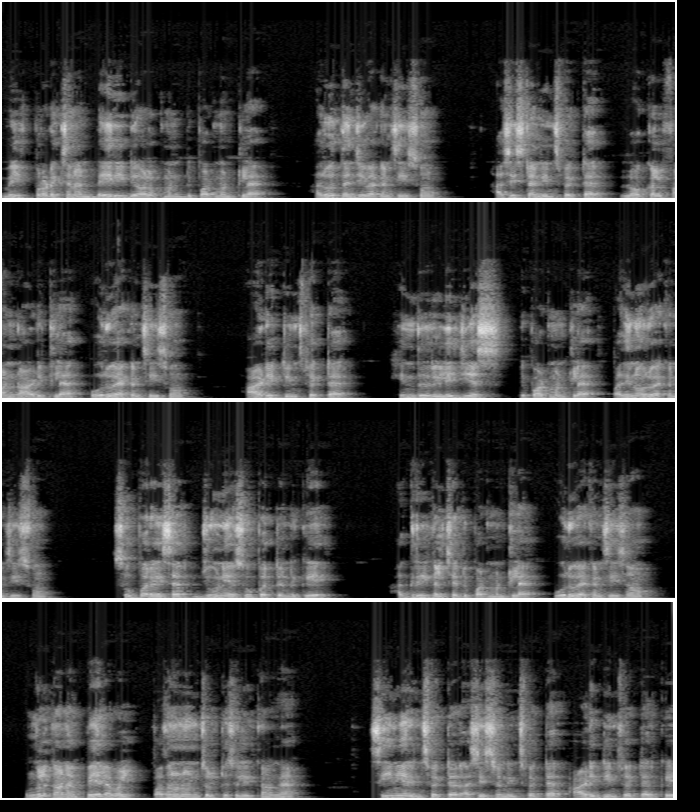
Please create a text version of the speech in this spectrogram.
milk production and dairy development டிபார்ட்மெண்ட்டில் அறுபத்தஞ்சு வேகன்சிஸும் அசிஸ்டன்ட் இன்ஸ்பெக்டர் லோக்கல் ஃபண்ட் ஆடிட்டில் ஒரு வேகன்சிஸும் ஆடிட் இன்ஸ்பெக்டர் ஹிந்து ரிலீஜியஸ் டிபார்ட்மெண்ட்டில் பதினோரு வேகன்சிஸும் சூப்பர்வைசர் ஜூனியர் சூப்பர்டென்ட்டுக்கு அக்ரிகல்ச்சர் டிபார்ட்மெண்ட்டில் ஒரு வேகன்சிஸும் உங்களுக்கான பே லெவல் பதினொன்றுன்னு சொல்லிட்டு சொல்லியிருக்காங்க. Senior inspector assistant inspector audit இன்ஸ்பெக்டருக்கு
